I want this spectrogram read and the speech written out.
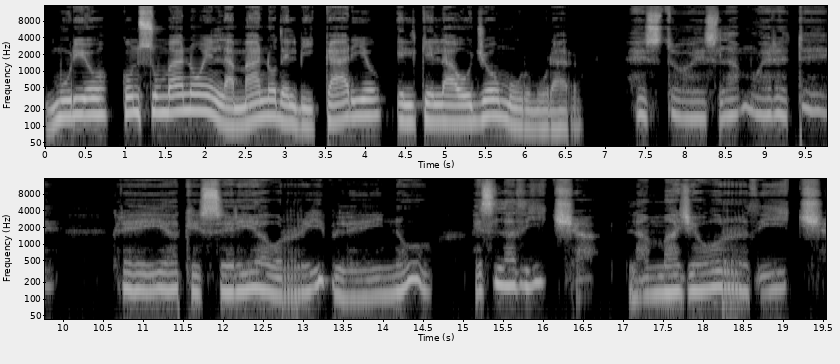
Murió con su mano en la mano del vicario, el que la oyó murmurar Esto es la muerte. Creía que sería horrible y no, es la dicha, la mayor dicha.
